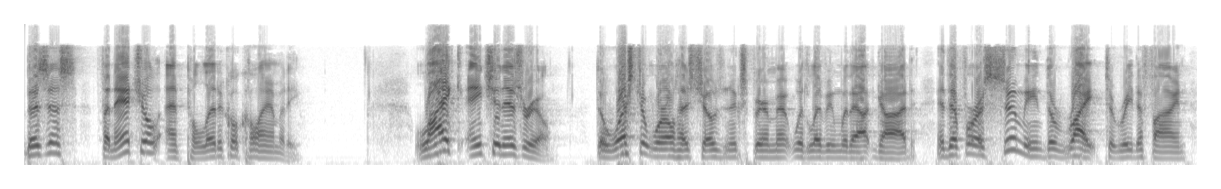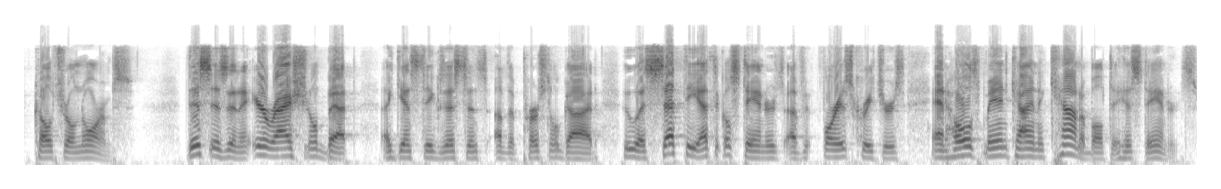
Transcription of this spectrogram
business, financial, and political calamity. Like ancient Israel, the Western world has chosen to experiment with living without God and therefore assuming the right to redefine cultural norms. This is an irrational bet against the existence of the personal God who has set the ethical standards of, for his creatures and holds mankind accountable to his standards.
